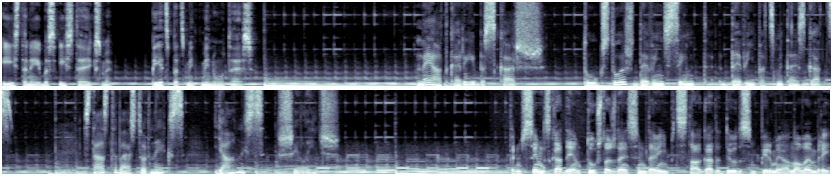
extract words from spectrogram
Īstenības izteiksme 15 minūtēs. Neatkarības karš 1919. gads. Stāsta vēsturnieks Jānis Šiliņš. Pirms simts gadiem, 1919. gada 21. novembrī,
